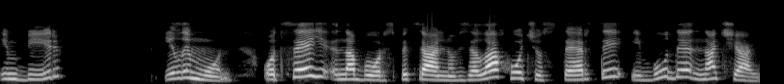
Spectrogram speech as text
імбір і лимон. Оцей набор спеціально взяла, хочу стерти і буде на чай.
